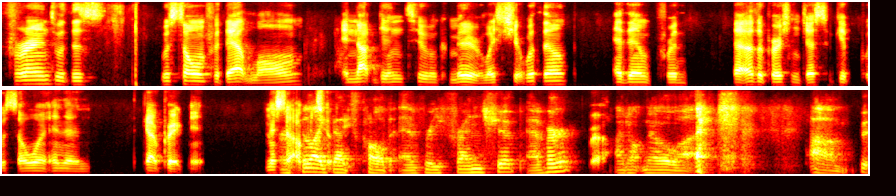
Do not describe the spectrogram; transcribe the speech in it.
friends with this with someone for that long and not getting to a committed relationship with them, and then for that other person just to get with someone and then got pregnant. Missed I feel like that's called every friendship ever. Bro. I don't know why. Um, uh,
